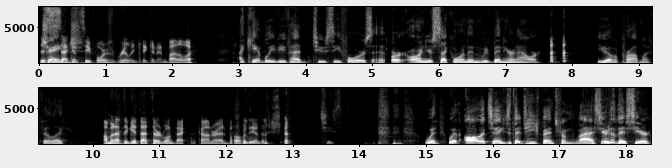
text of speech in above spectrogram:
This change. second C4 is really kicking in, by the way. I can't believe you've had two C4s uh, or, or on your second one, and we've been here an hour. you have a problem. I feel like. I'm gonna have to get that third one back from Conrad before Oh. the end of the show. Jesus. with with all the change of the defense from last year to this year,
